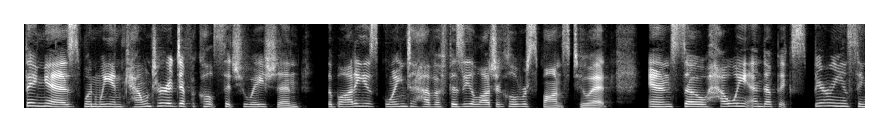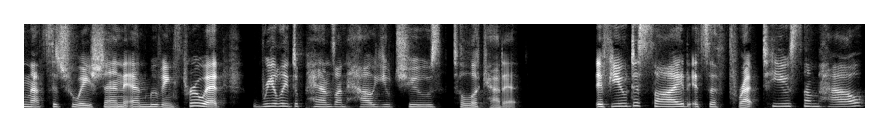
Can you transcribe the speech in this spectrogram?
Thing is, when we encounter a difficult situation, the body is going to have a physiological response to it. And so, how we end up experiencing that situation and moving through it really depends on how you choose to look at it. If you decide it's a threat to you somehow,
